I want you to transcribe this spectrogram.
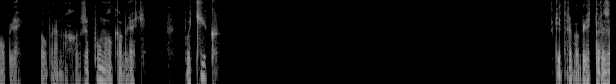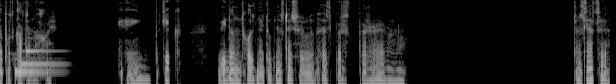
О, блядь. Добре, нахуй. Вже помилка, блядь. Потік. Такий треба, блядь, перезапускати нахуй. Потік. Відео надходить на YouTube, не встать, що перервано. Трансляцію.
